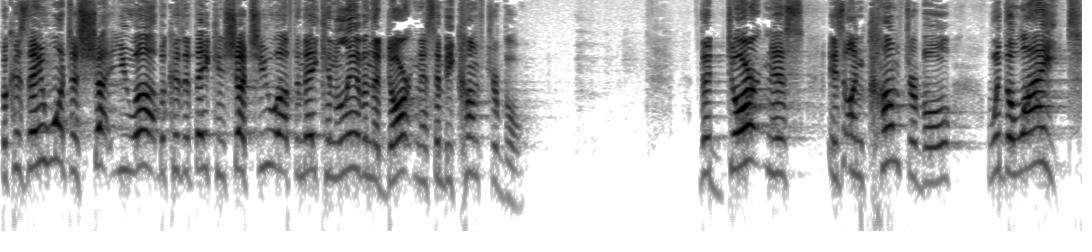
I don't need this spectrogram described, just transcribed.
Because they want to shut you up, because if they can shut you up, then they can live in the darkness and be comfortable. The darkness is uncomfortable with the light.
